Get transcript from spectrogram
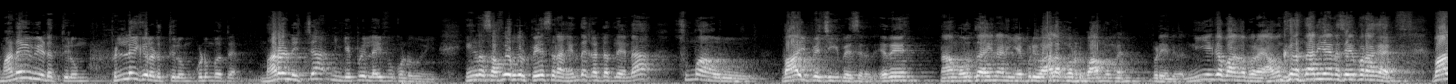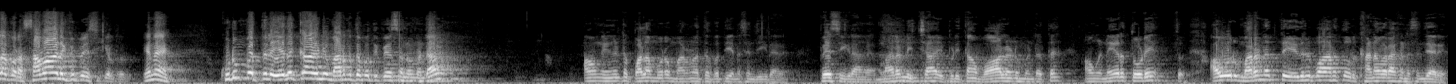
மனைவி இடத்திலும் பிள்ளைகளிடத்திலும் குடும்பத்தை மரணிச்சா நீங்க எப்படி லைஃப் கொண்டு போவீங்க எங்க சகோதரர்கள் பேசுறாங்க. எந்த கட்டத்துல என்ன சும்மா ஒரு வாய் பேச்சுக்கு பேசுறது. எது? நான் மௌத்தாயினா நீங்க எப்படி வாழ போறது பாப்போமே? அப்படின்னு நீ எங்க பார்க்க போற? அவங்க தானே என்ன செய்ய போறாங்க? வாழ போற. சவாலுக்கு பேசிக்கிறது. என்ன? குடும்பத்துல எதுக்காக நீ மரணத்தை பத்தி பேசணும் என்றால் அவங்க எங்கிட்ட பல முறை மரணத்தை பத்தி என்ன செஞ்சுக்கிறாங்க பேசிக்கிறாங்க. மரணிச்சா இப்படித்தான் வாழணும்ன்றத அவங்க நேரத்தோட அவர் மரணத்தை எதிர்பார்த்த ஒரு கணவராக என்ன செஞ்சாரு?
